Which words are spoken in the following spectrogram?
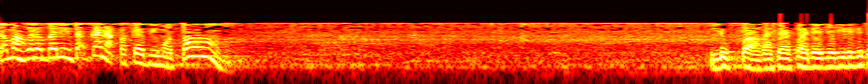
Tak mahu kalau balik takkan nak pakai pergi motor. lupa pasal apa dia jadi begitu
